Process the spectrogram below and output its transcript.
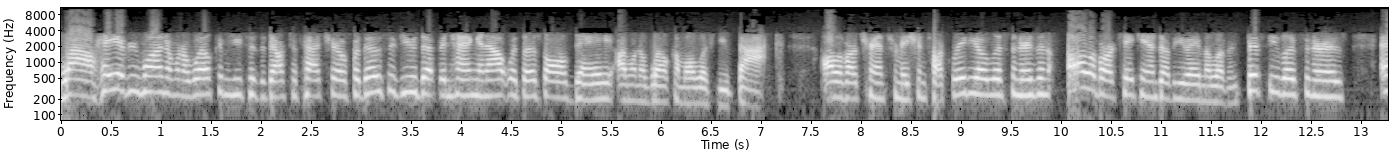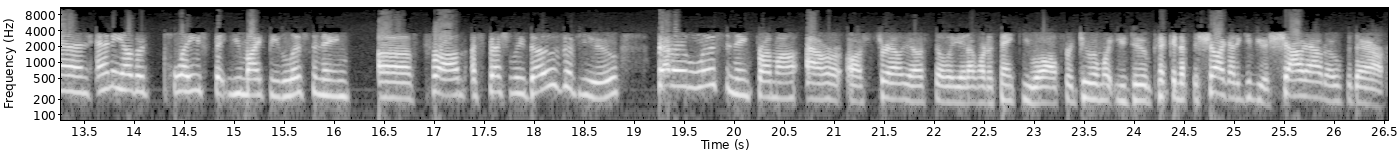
Wow. Hey, everyone. I want to welcome you to the Dr. Pat Show. For those of you that have been hanging out with us all day, I want to welcome all of you back. All of our Transformation Talk Radio listeners and all of our KKNWA 1150 listeners and any other place that you might be listening uh, from, especially those of you that are listening from uh, our Australia affiliate. I want to thank you all for doing what you do and picking up the show. I got to give you a shout out over there.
